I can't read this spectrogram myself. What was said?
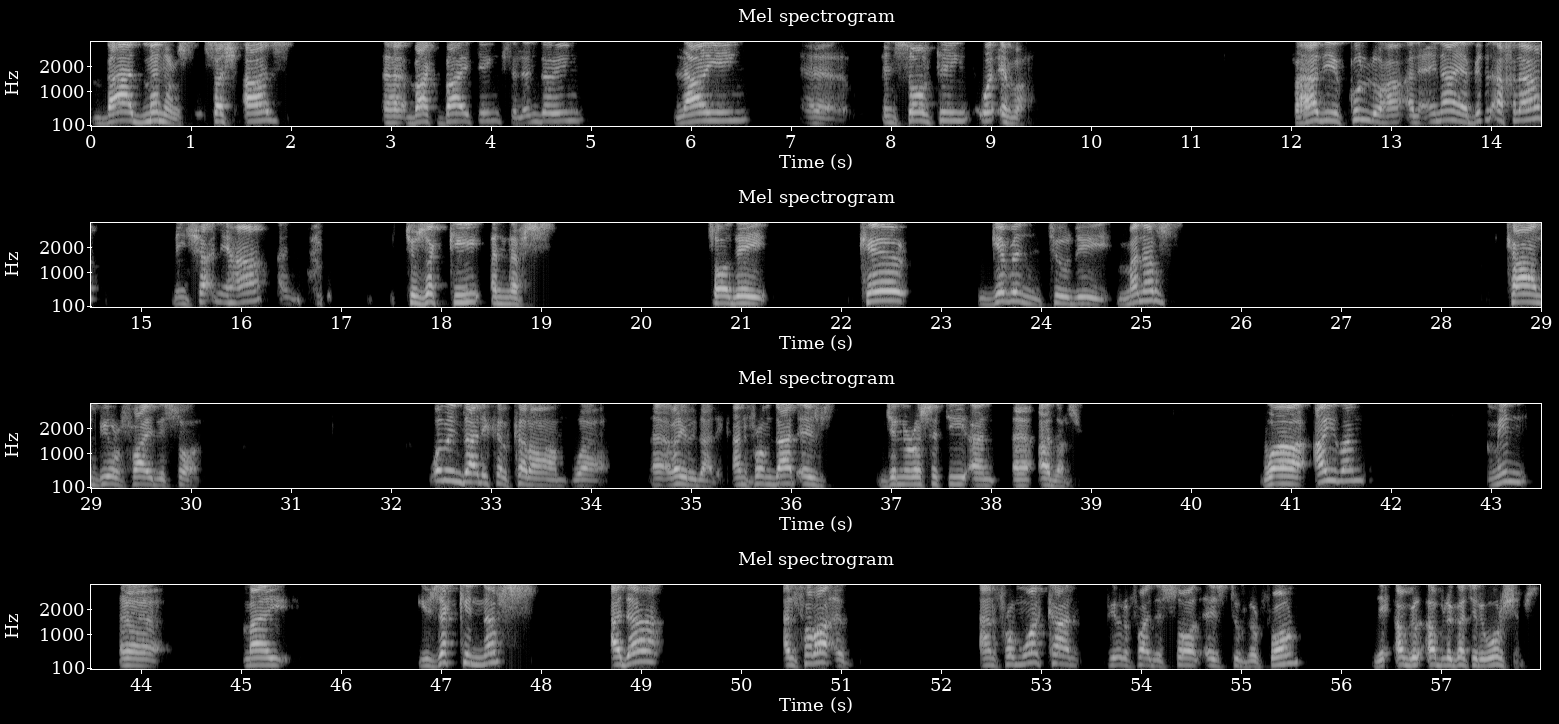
bad manners such as uh, backbiting, slandering, lying, uh, insulting, whatever. فهذه كلها العناية بالأخلاق من شأنها أن تزكي النفس. So the care given to the manners can purify the soul. ومن ذلك الكرم وغير ذلك. And from that is generosity and uh, others. وأيضا من uh, ما يزكي النفس أداء الفرائض and from what can purify the soul is to perform the obligatory worships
